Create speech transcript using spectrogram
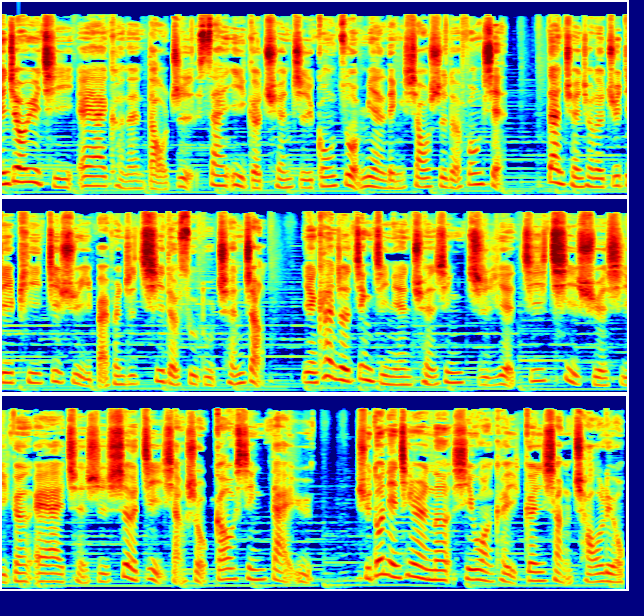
研究预期，AI 可能导致三亿个全职工作面临消失的风险，但全球的 GDP 继续以百分之七的速度成长。眼看着近几年全新职业机器学习跟 AI 城市设计享受高薪待遇，许多年轻人呢希望可以跟上潮流，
